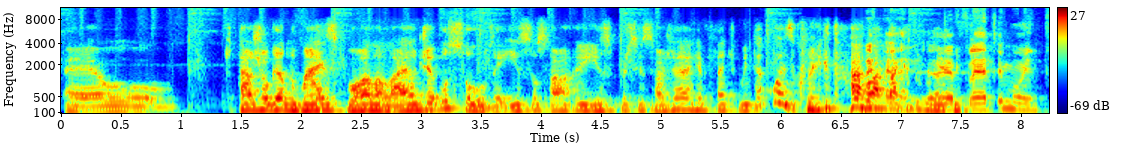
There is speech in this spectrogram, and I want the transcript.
é, o que tá jogando mais bola lá é o Diego Souza. E isso, só, isso por si só já reflete muita coisa. Como é que tá o ataque do Grêmio? reflete muito.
